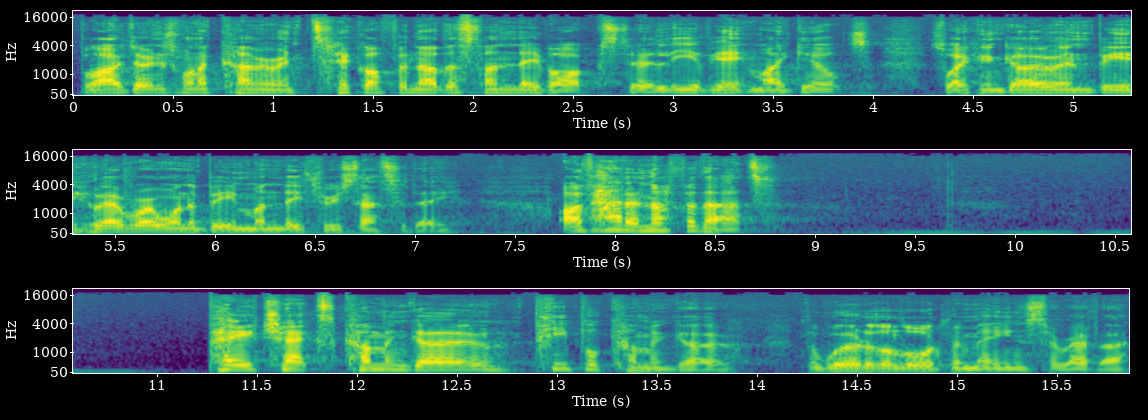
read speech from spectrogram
but I don't just want to come here and tick off another Sunday box to alleviate my guilt so I can go and be whoever I want to be Monday through Saturday. I've had enough of that. Paychecks come and go, people come and go. The word of the Lord remains forever.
